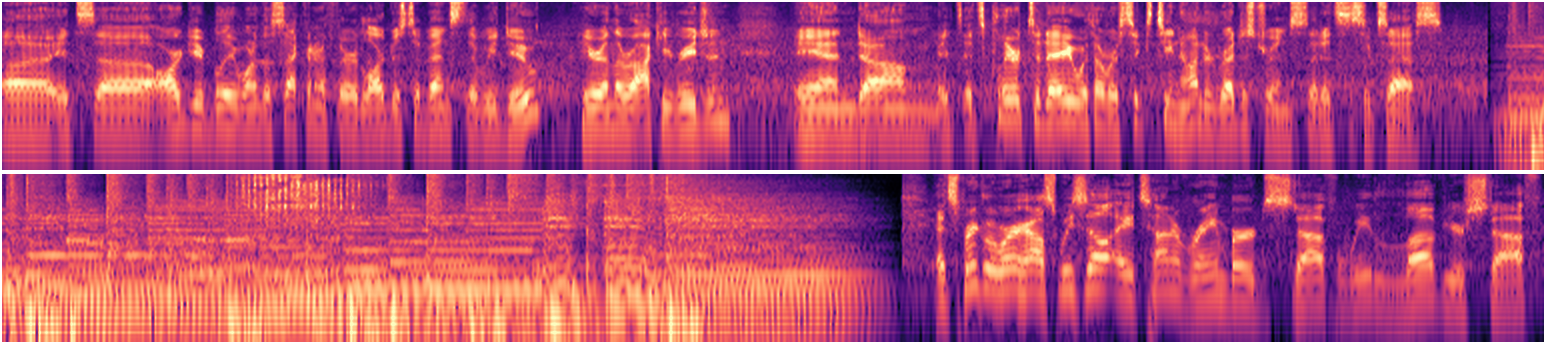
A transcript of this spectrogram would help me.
Uh, it's uh, arguably one of the second or third largest events that we do here in the Rocky region. And um, it, it's clear today with over 1,600 registrants that it's a success. At Sprinkler Warehouse, we sell a ton of Rain Bird stuff. We love your stuff.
